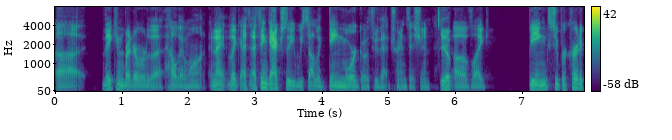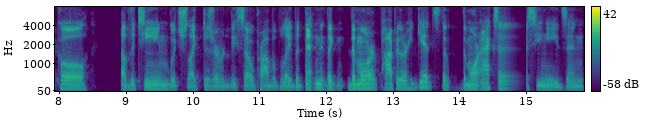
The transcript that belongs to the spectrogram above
uh, they can write over the hell they want. And I like, I, I think actually we saw like Dane Moore go through that transition Yep. of like being super critical of the team, which like deservedly so probably. But then like the more popular he gets, the the more access he needs, and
